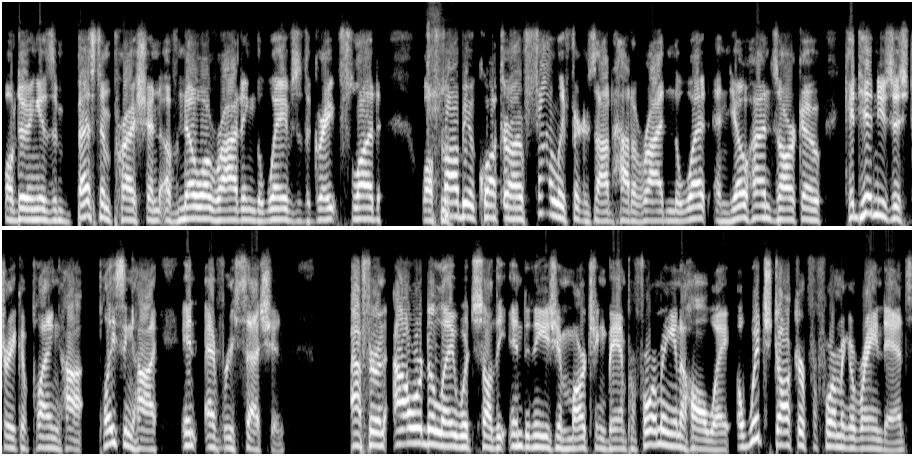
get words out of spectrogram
while doing his best impression of Noah riding the waves of the Great Flood, while hmm. Fabio Quartararo finally figures out how to ride in the wet, and Johan Zarco continues his streak of playing high, placing high in every session. After an hour delay, which saw the Indonesian marching band performing in a hallway, a witch doctor performing a rain dance,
